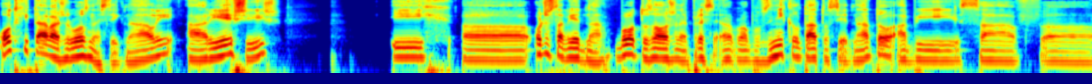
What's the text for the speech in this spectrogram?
odchytávaš rôzne signály a riešiš ich, uh, o čo sa tam jedná. Bolo to založené presne, alebo vznikl táto sieť na to, aby sa v uh,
